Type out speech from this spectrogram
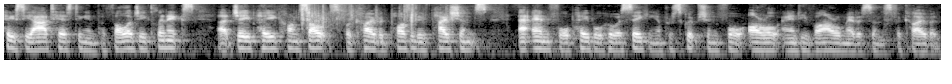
PCR testing in pathology clinics, uh, GP consults for COVID positive patients, uh, and for people who are seeking a prescription for oral antiviral medicines for COVID.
